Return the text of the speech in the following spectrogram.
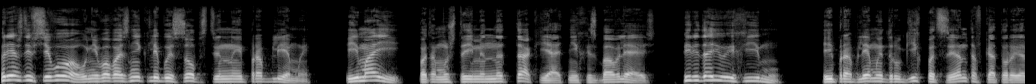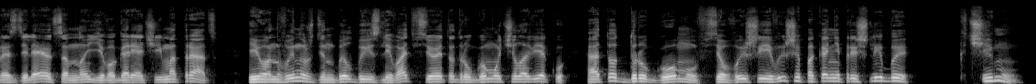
Прежде всего, у него возникли бы собственные проблемы. И мои, потому что именно так я от них избавляюсь. Передаю их ему. И проблемы других пациентов, которые разделяют со мной его горячий матрац. И он вынужден был бы изливать все это другому человеку, а тот другому, все выше и выше, пока не пришли бы... К чему?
